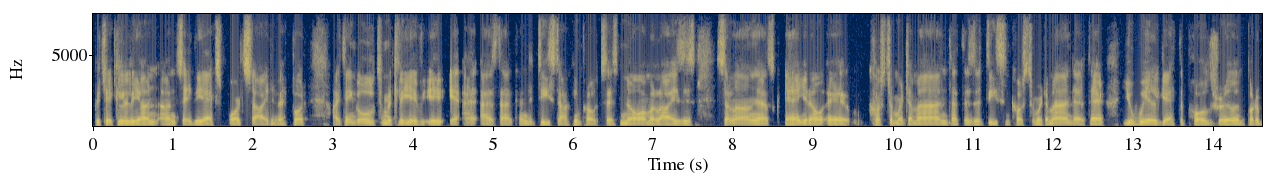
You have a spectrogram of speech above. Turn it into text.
particularly on, on say the export side of it. But I think ultimately, if, if as that kind of destocking process normalizes, so long as uh, you know uh, customer demand, that there's a decent customer demand out there, you will get the pull through. And but it,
